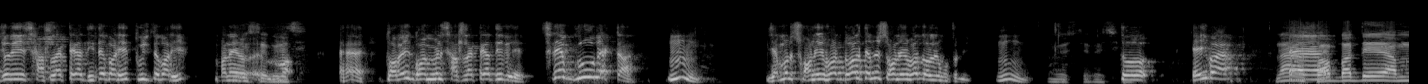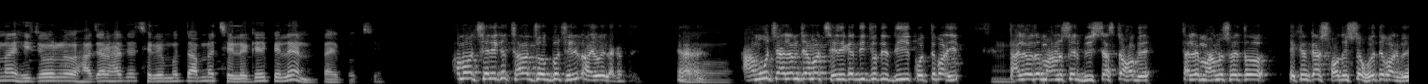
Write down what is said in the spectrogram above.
যদি সাত লাখ টাকা দিতে পারি তুলতে পারি মানে হ্যাঁ তবেই গভর্নমেন্ট সাত লাখ টাকা দিবে। স্রেফ গ্রুপ একটা হুম। যেমন স্বনির্ভর দল তেমনি স্বনির্ভর দলের মতনই। হুম। বুঝতে পেরেছি। তো এইবার না সব বাদ দিয়ে আপনার হিজল হাজার হাজার ছেলের মধ্যে আপনার ছেলেকেই পেলেন? তাই বলছি। আমার ছেলেকে ছাড়া যোগ্য ছিল না ওই এলাকাতে। হ্যাঁ? আমিও চাইলাম যে আমার ছেলেকে দিয়ে যদি দিয়ে করতে পারি তাহলে হয়তো মানুষের বিশ্বাসটা হবে। তাহলে মানুষ হয়তো এখানকার সদস্য হতে পারবে।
